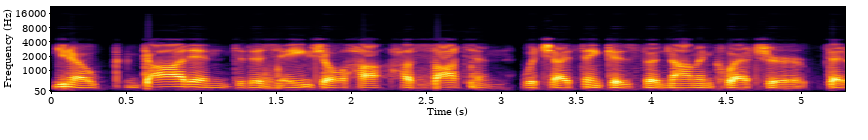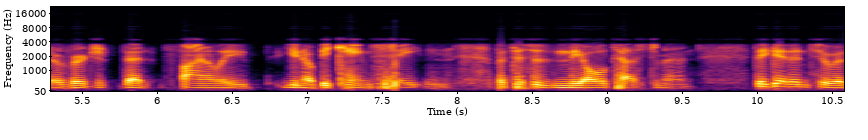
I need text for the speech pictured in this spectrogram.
You know, God and this angel Hasatan, which I think is the nomenclature that orig- that finally you know became Satan, but this is in the Old Testament they get into a,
